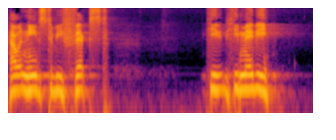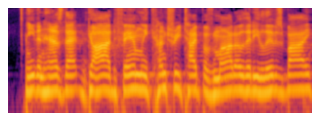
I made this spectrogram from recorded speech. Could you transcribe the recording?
how it needs to be fixed. He, he maybe even has that God, family, country type of motto that he lives by.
